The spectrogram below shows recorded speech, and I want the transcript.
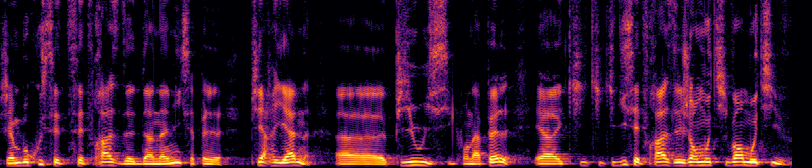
J'aime beaucoup cette, phrase d'un ami qui s'appelle Pierre-Yann euh, Piou, ici, qu'on appelle, euh, qui, qui, dit cette phrase Les gens motivants motivent.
